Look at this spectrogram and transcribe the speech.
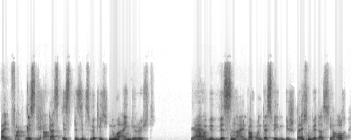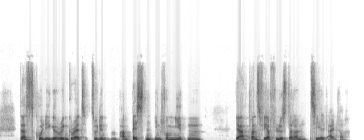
Weil Fakt ist, ja. das ist bis jetzt wirklich nur ein Gerücht. Ja, Aber wir wissen einfach, und deswegen besprechen wir das hier auch, dass Kollege Rinkred zu den am besten informierten ja, Transferflüsterern zählt einfach.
